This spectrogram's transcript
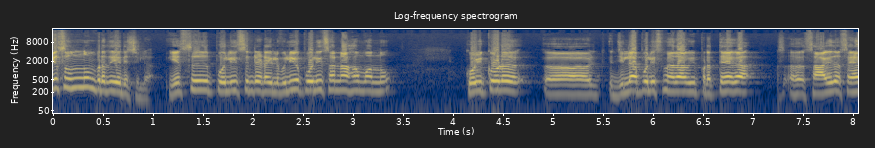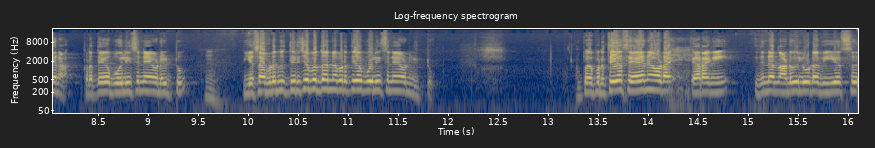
എസ് ഒന്നും പ്രതികരിച്ചില്ല. യെസ് എസ് പോലീസിന്റെ ഇടയിൽ വലിയ പോലീസ് സന്നാഹം വന്നു. കോഴിക്കോട് ജില്ലാ പോലീസ് മേധാവി പ്രത്യേക സായുധ സേന പ്രത്യേക പോലീസിനെ അവിടെ ഇട്ടു. യെസ് എസ് അവിടുന്ന് തിരിച്ചപ്പോൾ തന്നെ പ്രത്യേക പോലീസിനെ അവിടെ ഇട്ടു. അപ്പോൾ പ്രത്യേക സേന അവിടെ ഇറങ്ങി. ഇതിന്റെ നടുവിലൂടെ വി എസ്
